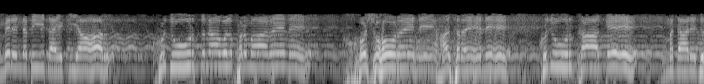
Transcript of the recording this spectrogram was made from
میرے نبی دا ایک یار کھجور تناول فرما رہے نے، خوش ہو رہے نے ہس رہے نے، کھجور کھا کے مدارے جو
